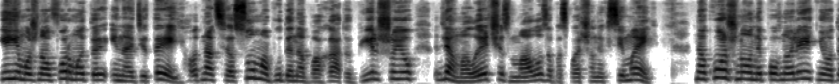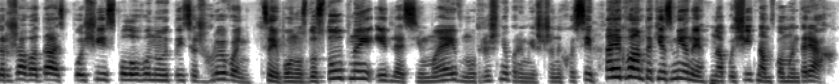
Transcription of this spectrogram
Її можна оформити і на дітей. Однак ця сума буде набагато більшою для малечі з малозабезпечених сімей. На кожного неповнолітнього держава дасть по 6,5 тисяч гривень. Цей бонус доступний і для сімей внутрішньо переміщених осіб. А як вам такі зміни? Напишіть нам в коментарях.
